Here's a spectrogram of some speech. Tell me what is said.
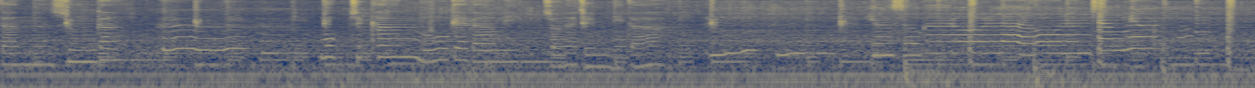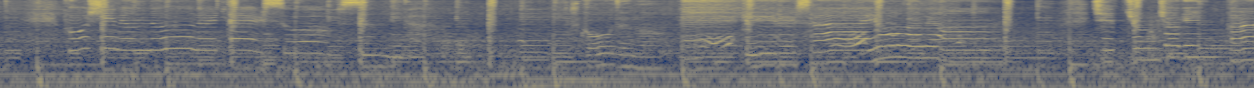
닿는 순간 음, 묵직한 무게감이 전해집니다. 연속으로 올라오는 장면. 보시면 눈을 뗄 수 없습니다. 고등어. 이를 사용하면 집중적인 반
